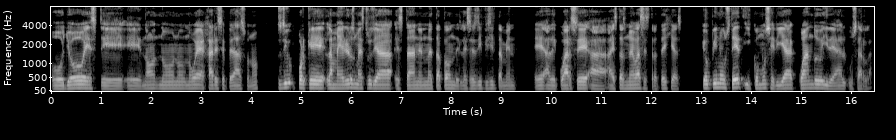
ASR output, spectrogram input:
o, yo, este, eh, no, no, no, no voy a dejar ese pedazo, ¿no? Entonces digo, porque la mayoría de los maestros ya están en una etapa donde les es difícil también eh, adecuarse a, a estas nuevas estrategias. ¿Qué opina usted y cómo sería, cuándo ideal usarla?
